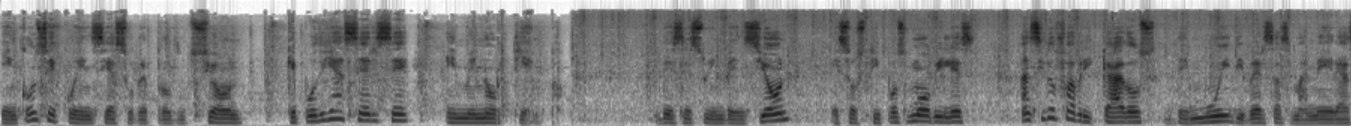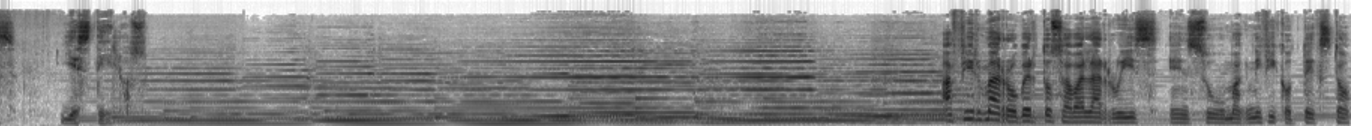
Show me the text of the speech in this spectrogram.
y en consecuencia su reproducción que podía hacerse en menor tiempo. Desde su invención, esos tipos móviles han sido fabricados de muy diversas maneras y estilos. Afirma Roberto Zavala Ruiz en su magnífico texto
